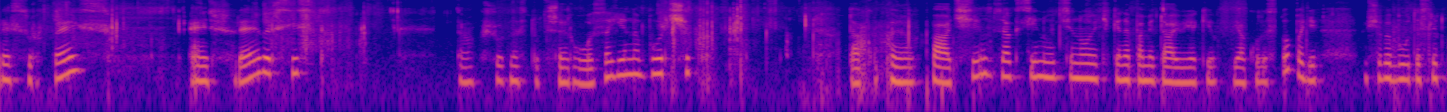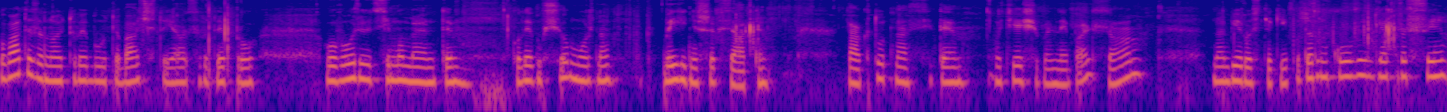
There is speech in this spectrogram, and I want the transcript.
Resurface, Edge Reversist. Так, що в нас тут ще роза є наборчик. Так, е, патчі за акційною ціною, тільки не пам'ятаю, які як у листопаді. Якщо ви будете слідкувати за мною, то ви будете бачити, я завжди про обговорюю ці моменти, коли що можна вигідніше взяти. Так, тут у нас йде очищувальний бальзам. Набір ось такий подарунковий для краси.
